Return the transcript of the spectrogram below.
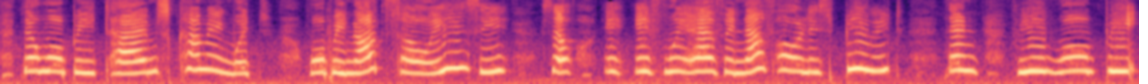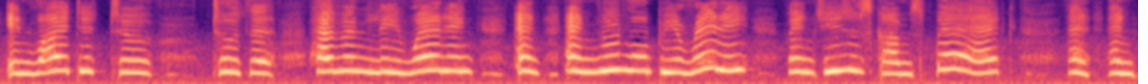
there will be times coming which will be not so easy. So if we have enough Holy Spirit, then we will be invited to to the heavenly wedding and and we will be ready when Jesus comes back and and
